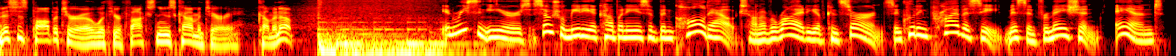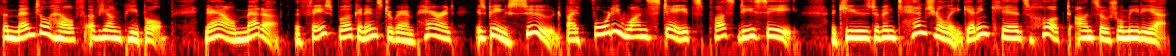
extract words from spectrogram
This is Paul Batura with your Fox News commentary. Coming up. In recent years, social media companies have been called out on a variety of concerns, including privacy, misinformation, and the mental health of young people. Now, Meta, the Facebook and Instagram parent, is being sued by 41 states plus DC, accused of intentionally getting kids hooked on social media,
